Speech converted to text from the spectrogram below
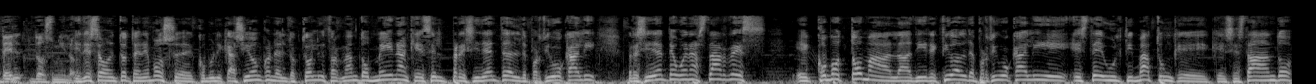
del 2008. En este momento tenemos eh, comunicación con el doctor Luis Fernando Mena, que es el presidente del Deportivo Cali. Presidente, buenas tardes. Eh, ¿Cómo toma la directiva del Deportivo Cali este ultimátum que, que se está dando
